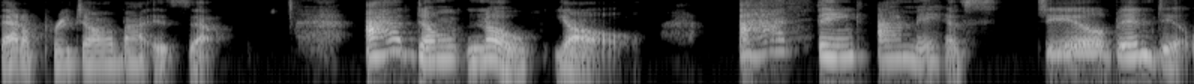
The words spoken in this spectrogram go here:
That'll preach all by itself. I don't know, y'all. I think I may have still been dealing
